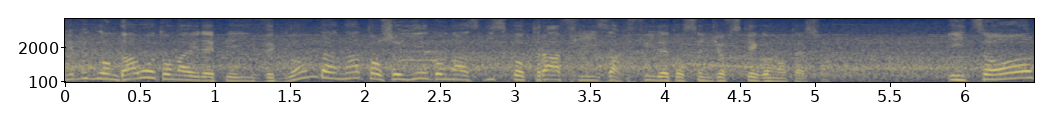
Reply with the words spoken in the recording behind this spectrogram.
Nie wyglądało to najlepiej i wygląda na to, że jego nazwisko trafi za chwilę do sędziowskiego notesu. I co?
